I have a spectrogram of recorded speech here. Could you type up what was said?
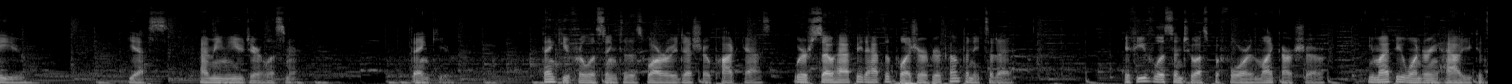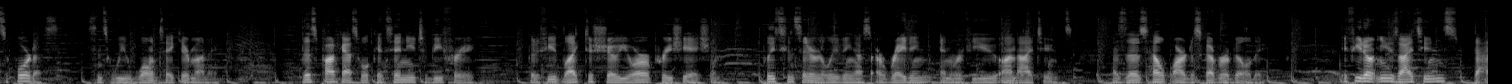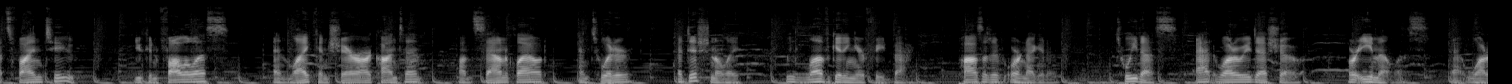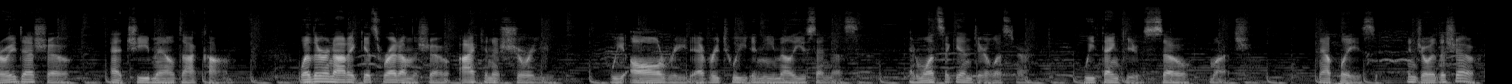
you. Yes, I mean you, dear listener. Thank you. Thank you for listening to this Warui Desho podcast. We're so happy to have the pleasure of your company today. If you've listened to us before and like our show, you might be wondering how you can support us, since we won't take your money. This podcast will continue to be free, but if you'd like to show your appreciation, please consider leaving us a rating and review on iTunes, as those help our discoverability. If you don't use iTunes, that's fine too. You can follow us and like and share our content on SoundCloud and Twitter. Additionally, we love getting your feedback, positive or negative. Tweet us at Warui Show or email us at waterway-show at gmail.com. Whether or not it gets read on the show, I can assure you, we all read every tweet and email you send us. And once again, dear listener, we thank you so much. Now, please enjoy the show.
